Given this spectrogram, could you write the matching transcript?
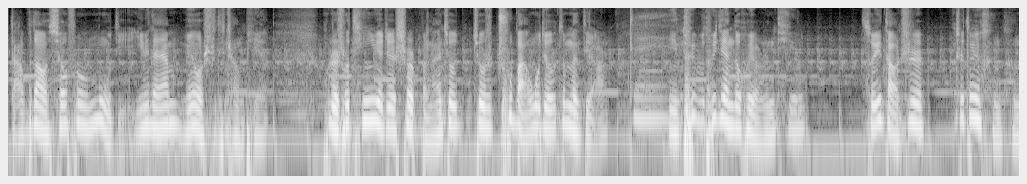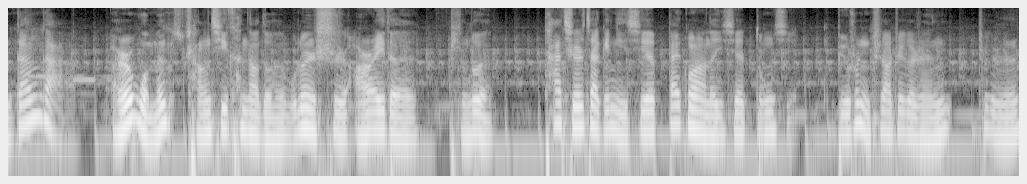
达不到销售目的，因为大家没有实体唱片，或者说听音乐这个事儿本来就就是出版物就这么点儿，对你推不推荐都会有人听，所以导致这东西很很尴尬。而我们长期看到的，无论是 R A 的评论，它其实在给你一些 background 的一些东西，比如说你知道这个人，这个人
